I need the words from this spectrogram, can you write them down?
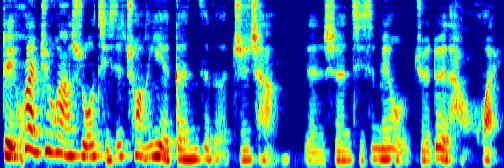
对。换句话说，其实创业跟这个职场人生其实没有绝对的好坏。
